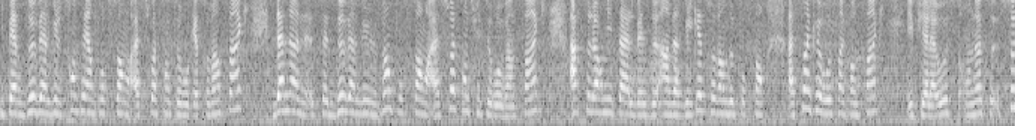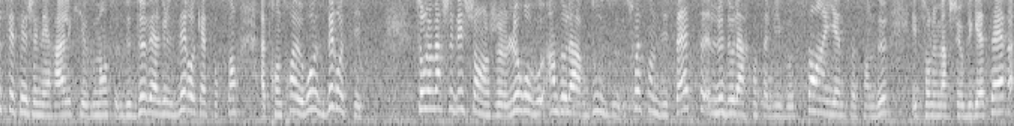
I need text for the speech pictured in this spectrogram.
qui perd 2,31% à 60,85 euros. Danone cède 2,20% à 68,25 euros. ArcelorMittal baisse de 1,82% à 5,55 euros. Et puis à la hausse, on note Société Générale qui augmente de 2,04% à 33,06 euros. Sur le marché d'échange, l'euro vaut 1,1277, le dollar quant à lui vaut 101 yens 62 et sur le marché obligataire,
